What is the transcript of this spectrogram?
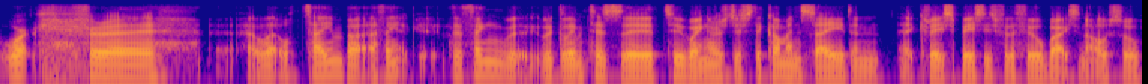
work for a, a little time. But I think the thing with, with Glimt is the two wingers just they come inside and it creates spaces for the fullbacks, and also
